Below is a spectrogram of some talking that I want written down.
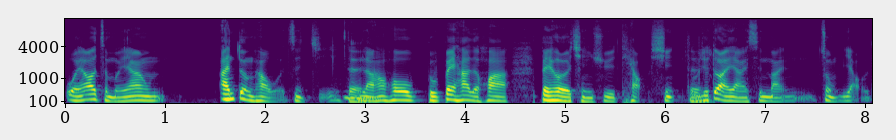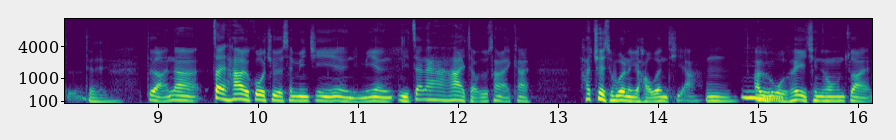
我要怎么样安顿好我自己，对，然后不被他的话背后的情绪挑衅，我觉得对我来讲也是蛮重要的，对，对啊，那在他的过去的生命经验里面，你站在他的角度上来看。他确实问了一个好问题啊，嗯，啊，我可以轻松赚，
